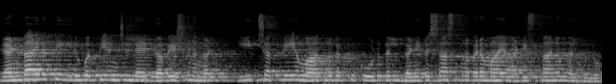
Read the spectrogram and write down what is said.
രണ്ടായിരത്തി ഇരുപത്തിയഞ്ചിലെ ഗവേഷണങ്ങൾ ഈ ചക്രീയ മാതൃകക്ക് കൂടുതൽ ഗണിതശാസ്ത്രപരമായ അടിസ്ഥാനം നൽകുന്നു.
